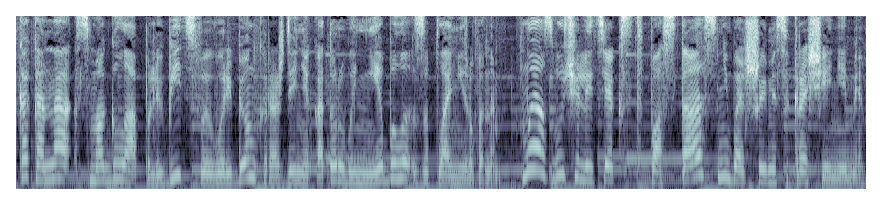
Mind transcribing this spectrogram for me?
как она смогла полюбить своего ребенка, рождение которого не было запланированным. Мы озвучили текст поста с небольшими сокращениями.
